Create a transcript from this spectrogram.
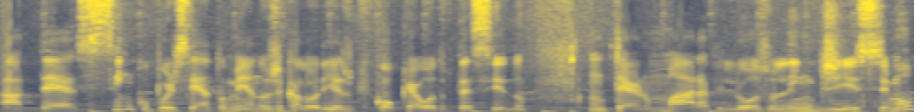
até 5% menos de calorias do que qualquer outro tecido. Um terno maravilhoso, lindíssimo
